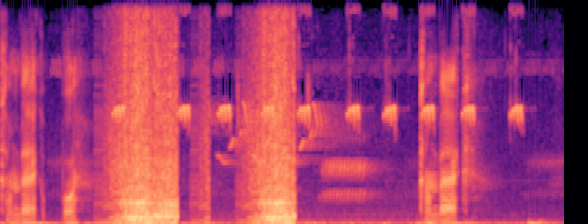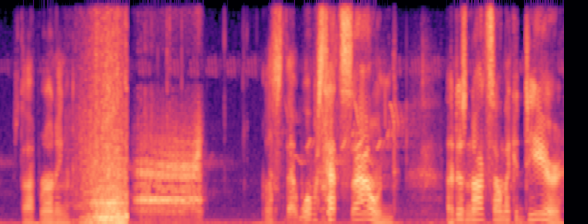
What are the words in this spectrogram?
Come back, boy. Come back. Stop running. What's that? What was that sound? That does not sound like a deer.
